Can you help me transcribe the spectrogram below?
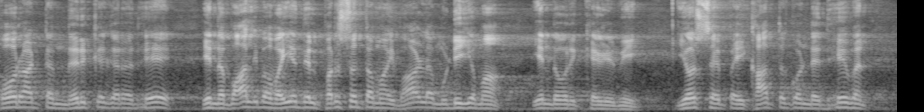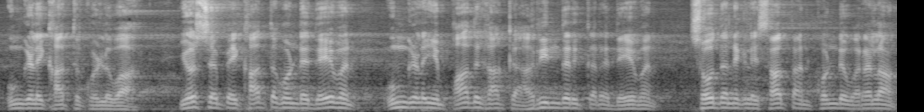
போராட்டம் நெருக்குகிறதே. இந்த வாலிப வயதில் பரிசுத்தமாய் வாழ முடியுமா? என்ற ஒரு கேள்வி. யோசேப்பை காத்துக்கொண்ட தேவன் உங்களை காத்துக்கொள்ளுவார். யோசேப்பை காத்துக்கொண்ட தேவன் உங்களையும் பாதுகாக்க அறிந்திருக்கிற தேவன். சோதனைகளை சாத்தான் கொண்டு வரலாம்.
